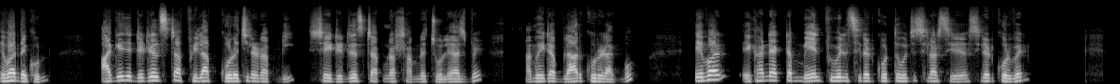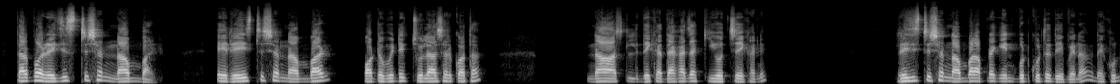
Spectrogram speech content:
এবার দেখুন, আগে যে ডিটেলসটা ফিল আপ করেছিলেন আপনি, সেই ডিটেলসটা আপনার সামনে চলে আসবে। আমি এটা ব্লার করে রাখব। এবার এখানে একটা মেল ফিমেল সিলেক্ট করতে বলছে, সিলেক্ট করবেন। তারপর রেজিস্ট্রেশন নাম্বার, এই রেজিস্ট্রেশন নাম্বার অটোমেটিক চলে আসার কথা। না আসলে দেখা দেখা যাক কি হচ্ছে এখানে। রেজিস্ট্রেশন নাম্বার আপনাকে ইনপুট করতে দেবে না। দেখুন,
